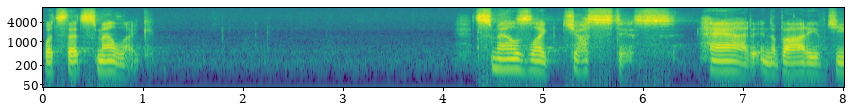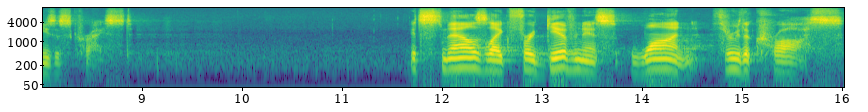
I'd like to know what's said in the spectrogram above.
What's that smell like? It smells like justice had in the body of Jesus Christ. It smells like forgiveness won through the cross.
